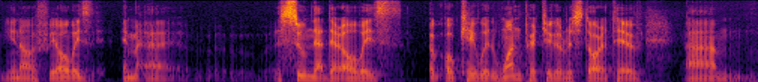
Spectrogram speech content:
you know, if we always uh, assume that they're always okay with one particular restorative. Um,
